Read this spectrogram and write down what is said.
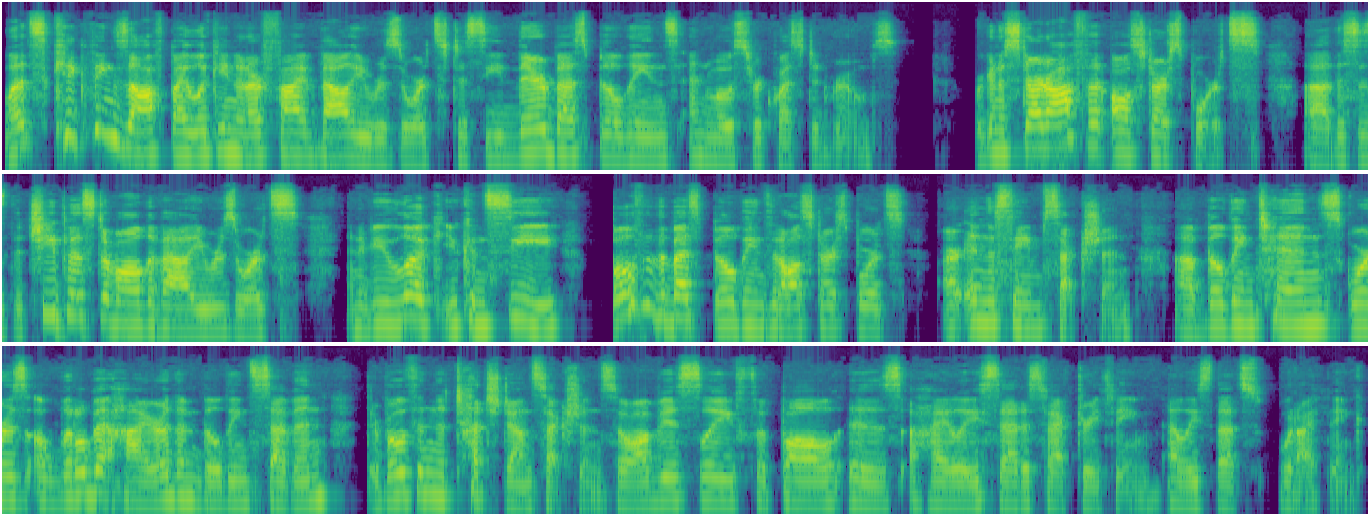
Let's kick things off by looking at our five value resorts to see their best buildings and most requested rooms. We're going to start off at All Star Sports. Uh, this is the cheapest of all the value resorts. And if you look, you can see both of the best buildings at All Star Sports are in the same section. Uh, building 10 scores a little bit higher than Building 7. They're both in the touchdown section. So obviously, football is a highly satisfactory theme. At least that's what I think.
